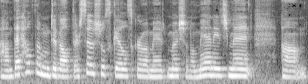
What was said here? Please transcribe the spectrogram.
um, that help them develop their social skills, grow emotional management. Um,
